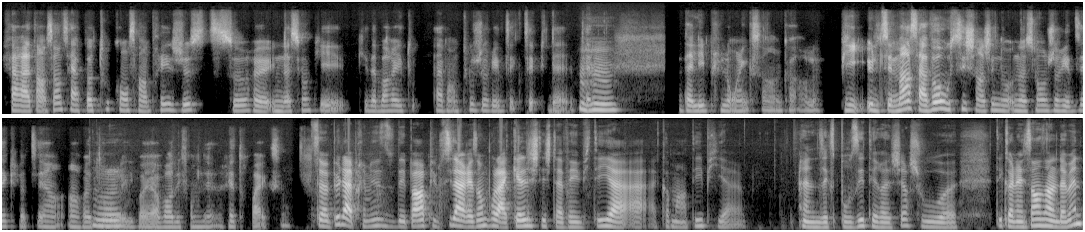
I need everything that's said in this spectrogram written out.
Faire attention à ne pas tout concentrer juste sur euh, une notion qui est, d'abord et avant tout juridique, d'aller plus loin que ça encore. Là. Puis, ultimement, ça va aussi changer nos notions juridiques là, en, en retour. il va y avoir des formes de rétroaction. C'est un peu la prémisse du départ, puis aussi la raison pour laquelle je, t'avais invité à, commenter puis à, nous exposer tes recherches ou euh, tes connaissances dans le domaine.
